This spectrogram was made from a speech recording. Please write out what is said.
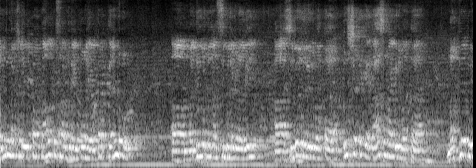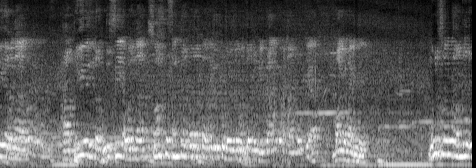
ಒಂದು ಲಕ್ಷದ ಇಪ್ಪತ್ನಾಲ್ಕು ಸಾವಿರದ ಎಂಟುನೂರ ಎಪ್ಪತ್ತೆರಡು ಆ, ಶಿಬಿರಗಳಲ್ಲಿ ಆ ಶಿಬಿರದಲ್ಲಿರುವಂತ ದುಶ್ಚಟಕ್ಕೆ ಮಧ್ಯ ಮದ್ಯಪ್ರಿಯರನ್ನ ಆ ಪ್ರಿಯರಿಂದ ಬಿಡಿಸಿ ಅವರನ್ನ ಸ್ವಾಸ್ಥ್ಯ ಸಂಕಲ್ಪದತ್ತ ತೆಗೆದುಕೊಂಡು ಈ ಕಾರ್ಯಕ್ರಮದ ಮುಖ್ಯ ಭಾಗವಾಗಿದೆ. ಮೂರು ಸಾವಿರದ ಒಂಬೈನೂರು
